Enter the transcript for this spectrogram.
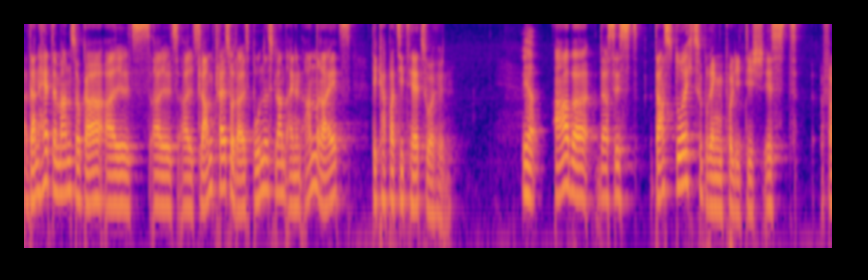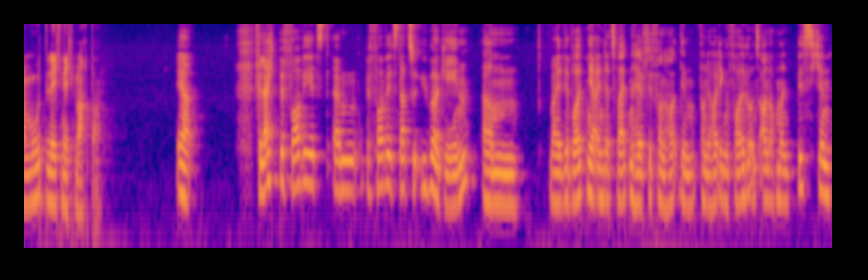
Dann hätte man sogar als, als, als Landkreis oder als Bundesland einen Anreiz, die Kapazität zu erhöhen. Ja. Aber das ist, das durchzubringen politisch ist vermutlich nicht machbar. Ja. Vielleicht bevor wir jetzt, ähm, bevor wir jetzt dazu übergehen, ähm, weil wir wollten ja in der zweiten Hälfte von, dem, von der heutigen Folge uns auch noch mal ein bisschen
